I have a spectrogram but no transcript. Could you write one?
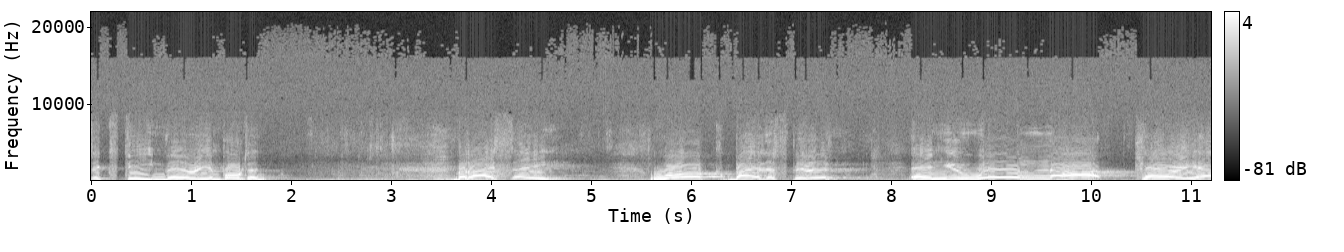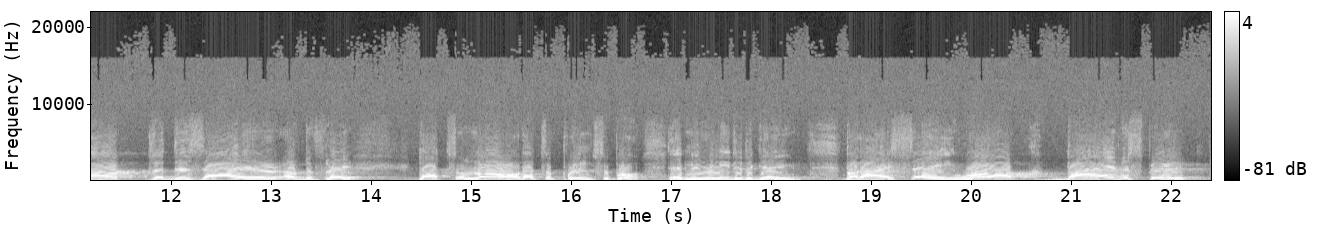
16, very important. But I say, walk by the Spirit, and you will not carry out the desire of the flesh. That's a law. That's a principle. Let me read it again. But I say, walk by the Spirit,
